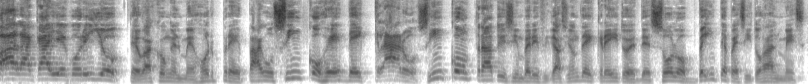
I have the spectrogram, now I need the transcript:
Pa' la calle, Corillo. Te vas con el mejor prepago 5G de Claro, sin contrato y sin verificación de crédito desde solo 20 pesitos al mes.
